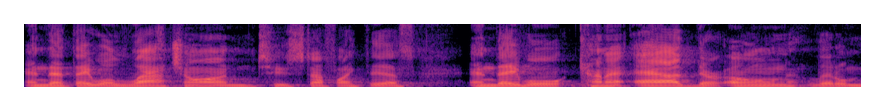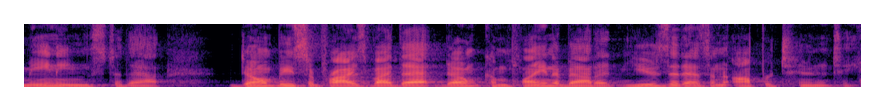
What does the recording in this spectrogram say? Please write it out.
and that they will latch on to stuff like this and they will kind of add their own little meanings to that. Don't be surprised by that. Don't complain about it. Use it as an opportunity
